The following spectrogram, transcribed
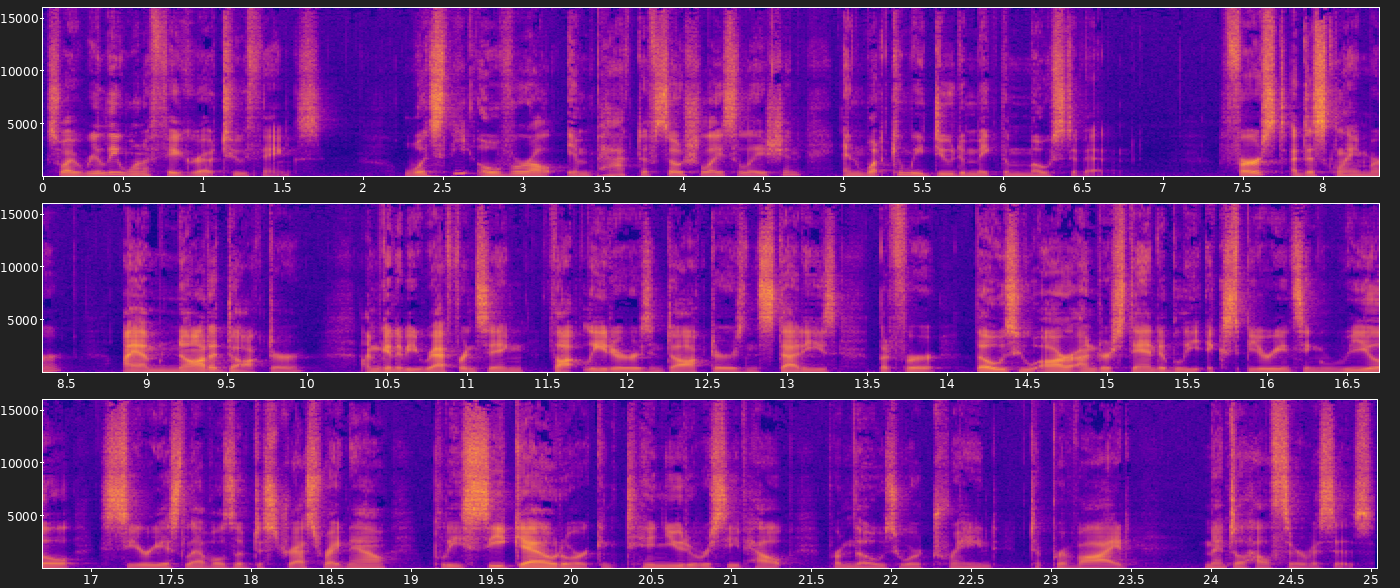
So I really want to figure out two things. What's the overall impact of social isolation and what can we do to make the most of it? First, a disclaimer I am not a doctor. I'm going to be referencing thought leaders and doctors and studies, but for those who are understandably experiencing real serious levels of distress right now, please seek out or continue to receive help from those who are trained to provide mental health services.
